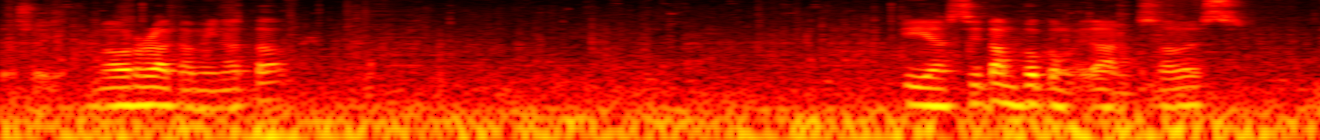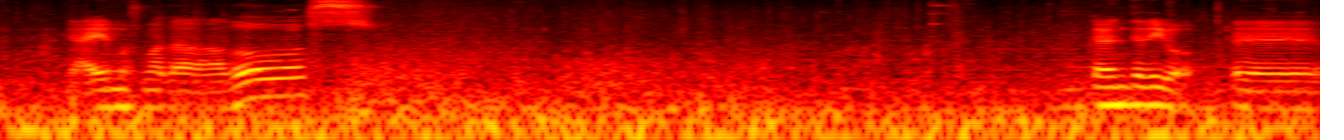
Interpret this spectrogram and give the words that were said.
Pues oye, me ahorro la caminata. Y así tampoco me dan, ¿sabes? Y ahí hemos matado a dos. También te digo, eh,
